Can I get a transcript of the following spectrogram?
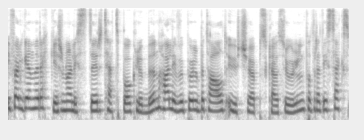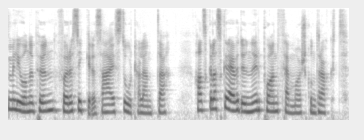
Ifølge en rekke journalister tett på klubben har Liverpool betalt utkjøpsklausulen på 36 millioner pund for å sikre seg stortalentet. Han skal ha skrevet under på en femårskontrakt.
